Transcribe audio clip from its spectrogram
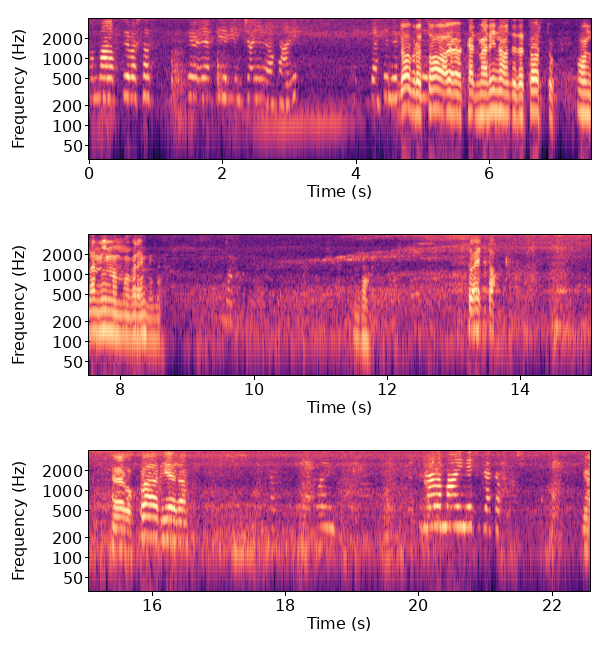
to malo treba sad. Da se ne... Dobro, to e, kad Marina ode da tortu, onda mi imamo vremena. Da. Da. To je to. Evo, kvar jedan. Da se nama mali neće tata ući. Ja.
